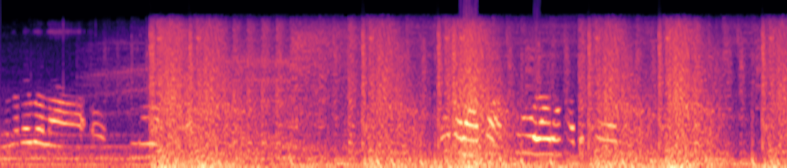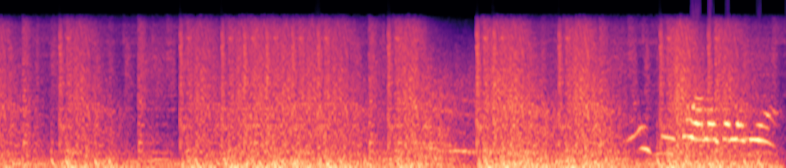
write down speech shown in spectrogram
แล้วก็ได้เวลา ได้เวลาต่อสู้แล้วนะคะทุกคนมีตัวอะไรกันล่ะเนี่ย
